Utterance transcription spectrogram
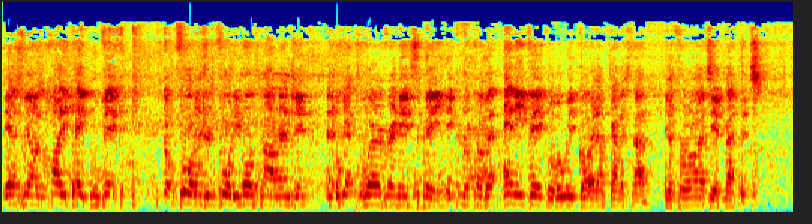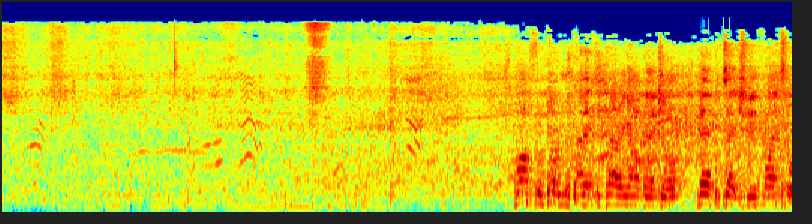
The SVR is a highly capable vehicle. It's got 440 horsepower engine and it will get to wherever it needs to be. It can recover any vehicle that we've got in Afghanistan in a variety of methods. Whilst the recovery mechanics are carrying out their job, their protection is vital.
